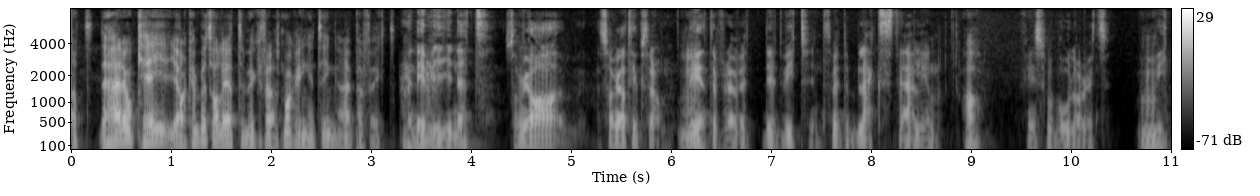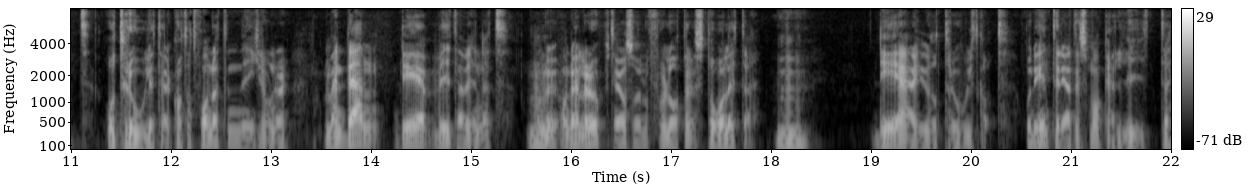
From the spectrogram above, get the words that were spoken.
Att det här är okej, jag kan betala jättemycket för det, det smakar ingenting. Nej, perfekt. Men det vinet som jag, som jag tipsar om, Mm. det heter för övrigt, det är ett vitt vin som heter Black Stallion. Ja. Finns på bolaget. Mm. Vitt. Otroligt är det. Kostar 209 kronor. Men den, det vita vinet, Mm. om, du, om du häller upp det och så får du låta det stå lite. Mm. Det är ju otroligt gott. Och det är inte det att det smakar lite.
